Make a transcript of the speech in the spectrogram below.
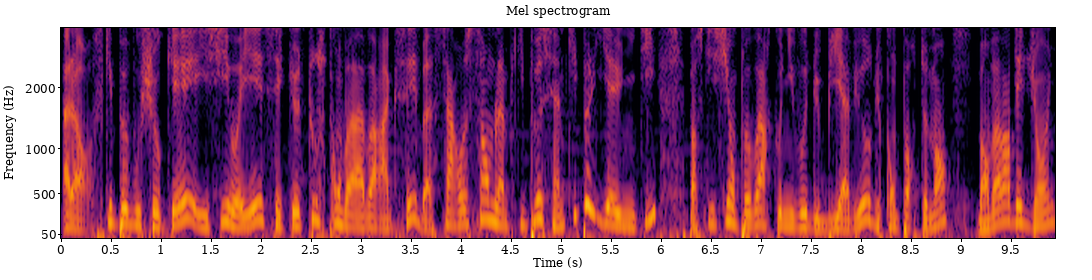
Alors ce qui peut vous choquer ici, vous voyez, c'est que tout ce qu'on va avoir accès, bah, ça ressemble un petit peu, c'est un petit peu lié à Unity, parce qu'ici on peut voir qu'au niveau du behavior, du comportement, bah, on va avoir des joints,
